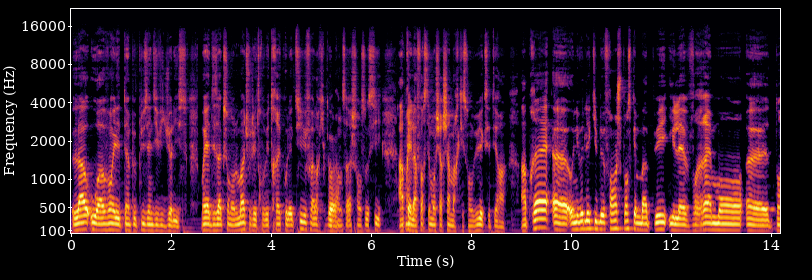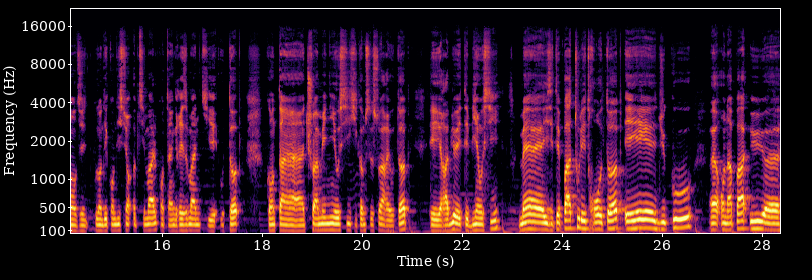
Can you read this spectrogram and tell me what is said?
Là où avant il était un peu plus individualiste. Moi, il y a des actions dans le match où j'ai trouvé très collectif, alors qu'il peut prendre sa chance aussi. Après, il a forcément cherché à marquer son but, etc. Après, euh, au niveau de l'équipe de France, je pense qu'Mbappé, il est vraiment euh, dans, des, dans des conditions optimales. Quand un Griezmann qui est au top, quand un Chouameni aussi qui, comme ce soir, est au top, et Rabiot était bien aussi, mais ils n'étaient pas tous les trois au top, et du coup, euh, on n'a pas eu euh,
